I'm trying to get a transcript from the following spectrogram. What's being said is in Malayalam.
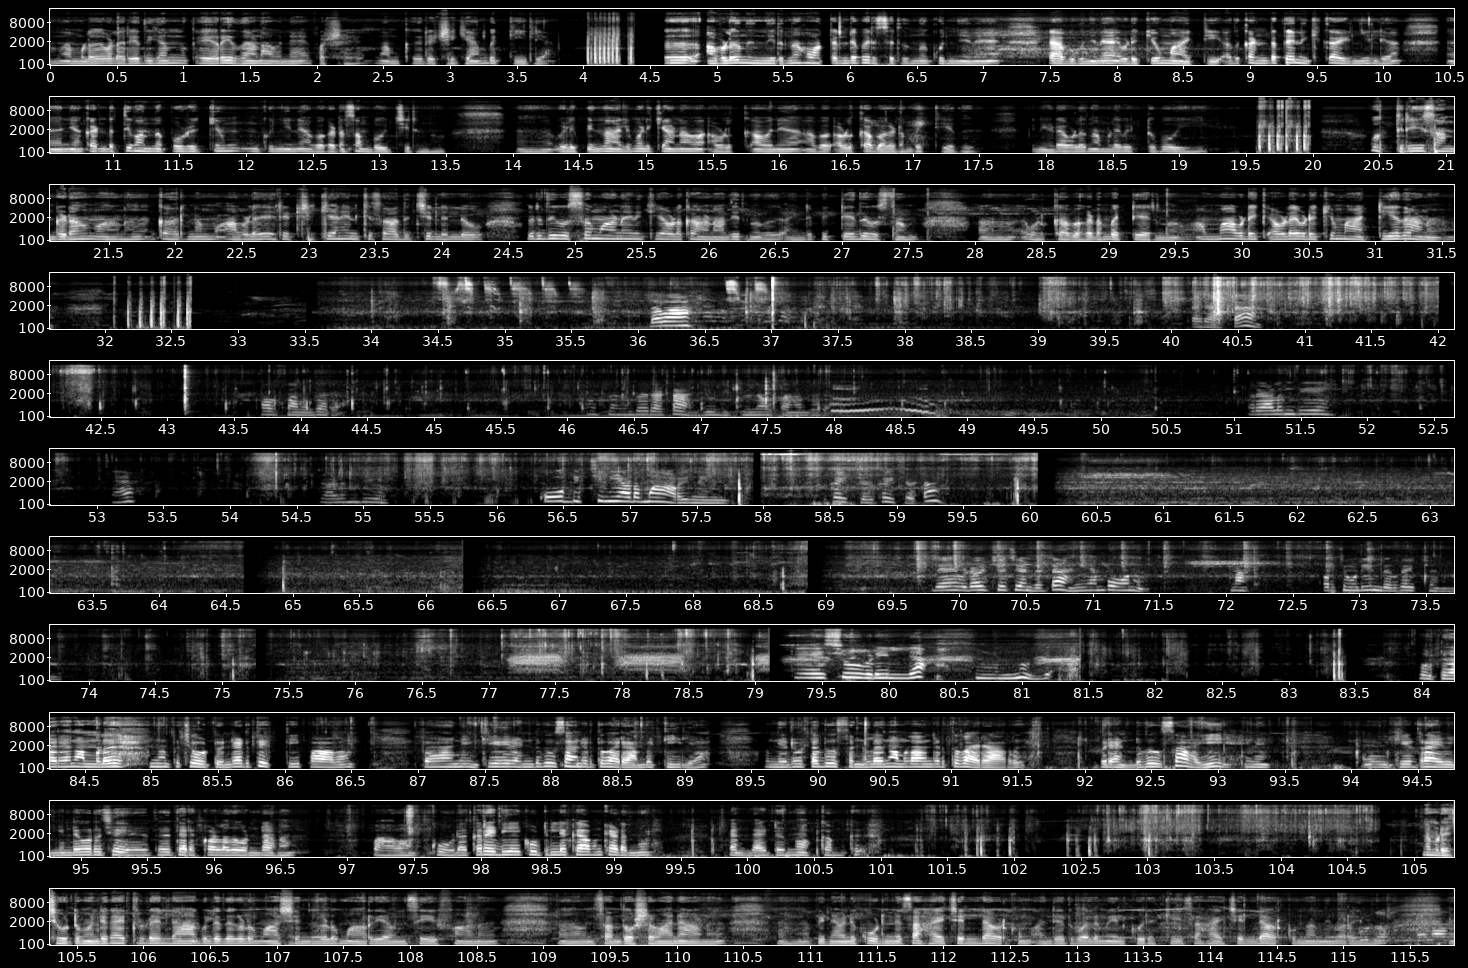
നമ്മൾ വളരെയധികം കെയർ ചെയ്തതാണ് അവനെ. പക്ഷേ നമുക്ക് രക്ഷിക്കാൻ പറ്റിയില്ല. അവൾ നിന്നിരുന്ന ഹോട്ടലിന്റെ പരിസരത്ത് നിന്ന് കുഞ്ഞിനെ ലാബ് കുഞ്ഞിനെ എവിടേക്കോ മാറ്റി. അത് കണ്ടെത്താൻ എനിക്ക് കഴിഞ്ഞില്ല. ഞാൻ കണ്ടെത്തി വന്നപ്പോഴേക്കും കുഞ്ഞിന് അപകടം സംഭവിച്ചിരുന്നു. വെളുപ്പിന് നാല് മണിക്കാണ് അവ- അവൾക്ക് അവന് അവൾക്ക് അപകടം പറ്റിയത്. പിന്നീട് അവൾ നമ്മളെ വിട്ടുപോയി. ഒത്തിരി സങ്കടമാണ് കാരണം അവളെ രക്ഷിക്കാൻ എനിക്ക് സാധിച്ചില്ലല്ലോ. ഒരു ദിവസമാണ് എനിക്ക് അവളെ കാണാതിരുന്നത്. അതിന്റെ പിറ്റേ ദിവസം അവൾക്ക് അപകടം പറ്റിയായിരുന്നു. അമ്മ അവിടെ അവളെ എവിടേക്കും മാറ്റിയതാണ്. ഇതാ വാ തരാട്ടാ അവസാനം തരാം അവസാനം തരാട്ടാ ജൂലിക്കൂന് അവസാനം തരാം ഒരാളെന്ത് ചെയ്യേ ഏ ഒരാളെന്ത് ചെയ്യേ കൊതിച്ച് നീ അവിടെ മാറി നീ കഴിച്ചോ കഴിച്ചോട്ടാ ദേ ഇവിടെ ഒഴിച്ച് വെച്ച് കേട്ടാ ഇനി ഞാൻ പോണു. എന്നാ കുറച്ചും കൂടി ഉണ്ട്. ഇത് കഴിച്ചോ കേശു ഇവിടെ ഇല്ല. ഒന്നുമില്ല. കൂട്ടുകാരെ നമ്മൾ ഇന്നിപ്പോൾ ചോട്ടുവിന്റെ അടുത്ത് എത്തി. പാവം. അപ്പോൾ എനിക്ക് രണ്ട് ദിവസം അവന്റെ അടുത്ത് വരാൻ പറ്റിയില്ല. ഒന്നിട വിട്ട ദിവസങ്ങളിൽ നമ്മൾ അവന്റെ അടുത്ത് വരാറ്. ഇപ്പോൾ രണ്ട് ദിവസമായി. എനിക്ക് ഡ്രൈവിങ്ങിന്റെ കുറച്ച് ഇത് തിരക്കുള്ളത് കൊണ്ടാണ്. പാവം. കൂടൊക്കെ റെഡിയായി കൂട്ടിലൊക്കെ അവൻ കിടന്നു. എന്തായിട്ട് നോക്കാം നമുക്ക്. നമ്മുടെ ചൂട്ടുമോന്റെ കാര്യത്തിലൂടെ എല്ലാ ആകുലതകളും ആശങ്കകളും മാറി അവൻ സേഫാണ് അവൻ സന്തോഷവാനാണ്. പിന്നെ അവന്റെ കൂടിനെ സഹായിച്ച എല്ലാവർക്കും അതിന്റെ അതുപോലെ മേൽക്കൂരയ്ക്ക് സഹായിച്ച എല്ലാവർക്കും നന്ദി പറയുന്നു.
